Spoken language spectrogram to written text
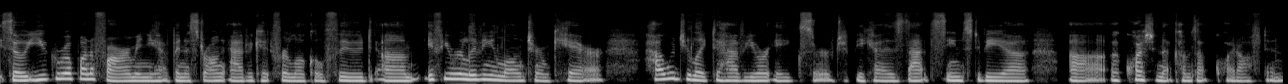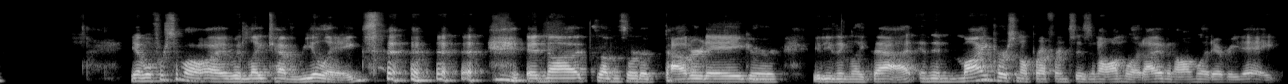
so you grew up on a farm and you have been a strong advocate for local food. Um, if you were living in long-term care, how would you like to have your eggs served? Because that seems to be a, a, a question that comes up quite often. Yeah, well, first of all, I would like to have real eggs and not some sort of powdered egg or anything like that. And then my personal preference is an omelet. I have an omelet every day.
